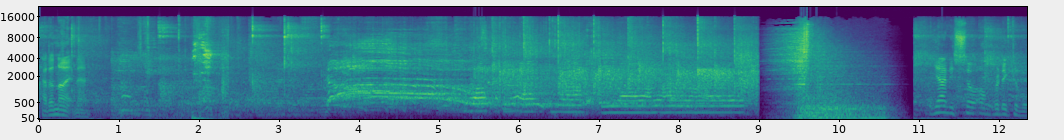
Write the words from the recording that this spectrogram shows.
had a nightmare. Jan is so unpredictable.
